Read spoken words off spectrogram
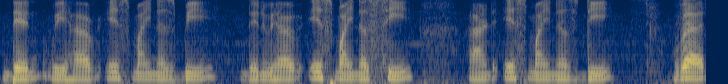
then we have S minus B then we have S minus C and S minus D where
